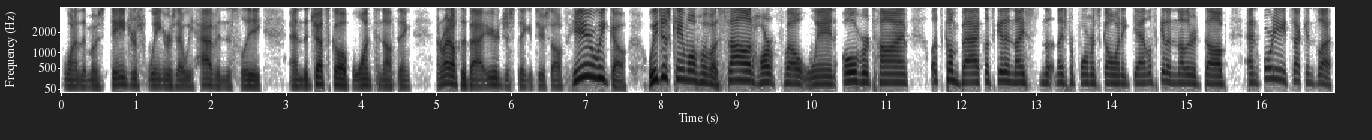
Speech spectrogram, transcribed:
one of the most dangerous wingers that we have in this league. And the Jets go up one to nothing. And right off the bat, you're just thinking to yourself, here we go. We just came off of a solid, heartfelt win overtime. Let's come back. Let's get a nice, nice performance going again. Let's get another dub. And 48 seconds left,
